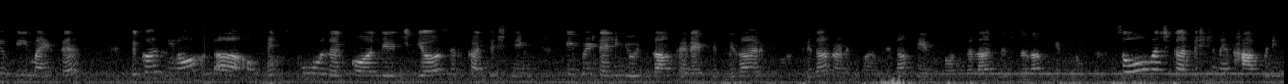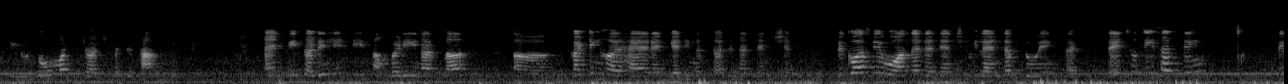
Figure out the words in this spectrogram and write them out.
to be myself because you know uh, in school and college years of conditioning people telling you இதுதான் correct இப்படிதான் இருக்கணும் இப்படிதான் நடக்கணும் இப்படிதான் பேசணும் இங்கதான் இங்கிலீஷ்ல தான் பேசணும் so much condition is happening to you so much judgment is happening to you and we suddenly see somebody in our class uh, cutting her hair and getting a certain attention because we want that attention we'll end up doing that right so these are things we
